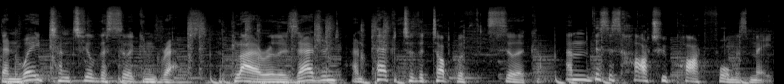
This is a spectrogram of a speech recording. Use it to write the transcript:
Then wait until the silicone grabs. Apply a release agent and pack it to the top with silicone. And this is how two-part form is made.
